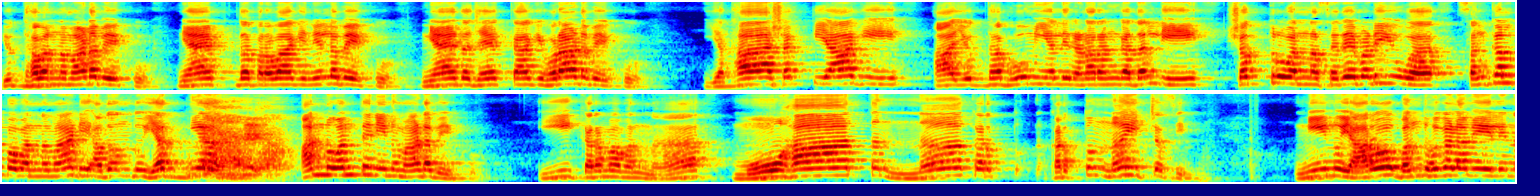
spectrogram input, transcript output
ಯುದ್ಧವನ್ನು ಮಾಡಬೇಕು, ನ್ಯಾಯದ ಪರವಾಗಿ ನಿಲ್ಲಬೇಕು, ನ್ಯಾಯದ ಜಯಕ್ಕಾಗಿ ಹೋರಾಡಬೇಕು, ಯಥಾಶಕ್ತಿಯಾಗಿ ಆ ಯುದ್ಧ ಭೂಮಿಯಲ್ಲಿ ರಣರಂಗದಲ್ಲಿ ಶತ್ರುವನ್ನ ಸೆದೆಬಡಿಯುವ ಸಂಕಲ್ಪವನ್ನು ಮಾಡಿ ಅದೊಂದು ಯಜ್ಞ ಅನ್ನುವಂತೆ ನೀನು ಮಾಡಬೇಕು. ಈ ಕರ್ಮವನ್ನ ಮೋಹಾತ್ನ ಕರ್ತು ಕರ್ತು ನ ಇಚ್ಛಸಿ. ನೀನು ಯಾರೋ ಬಂಧುಗಳ ಮೇಲಿನ,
